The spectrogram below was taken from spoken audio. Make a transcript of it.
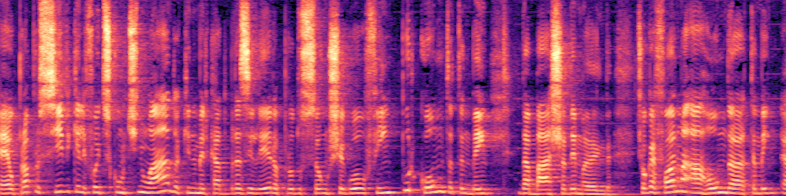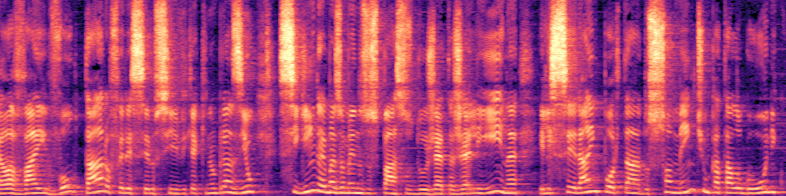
é, o próprio Civic ele foi descontinuado aqui no mercado brasileiro, a produção chegou ao fim por conta também da baixa demanda. De qualquer forma, a Honda também ela vai voltar a oferecer o Civic aqui no Brasil, seguindo aí mais ou menos os passos do Jetta GLI, né? Ele será importado somente um catálogo único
